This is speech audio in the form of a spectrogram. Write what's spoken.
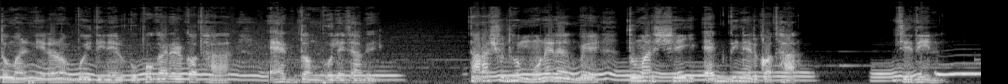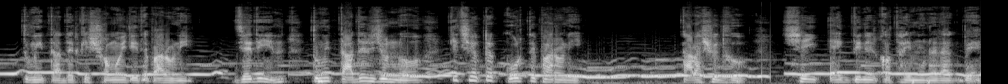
তোমার নিরানব্বই দিনের উপকারের কথা একদম ভুলে যাবে। তারা শুধু মনে রাখবে তোমার সেই একদিনের কথা। যেদিন তুমি তাদেরকে সময় দিতে পারোনি, যেদিন তুমি তাদের জন্য কিছু একটা করতে পারোনি, তারা শুধু সেই একদিনের কথাই মনে রাখবে।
